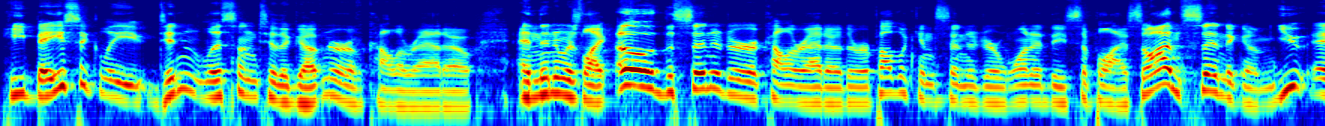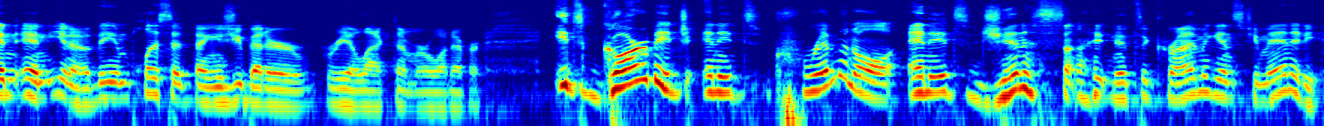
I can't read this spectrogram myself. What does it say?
he basically didn't listen to the governor of Colorado, and then it was like, "Oh, the senator of Colorado, the Republican senator, wanted these supplies, so I'm sending them." You and and you know the implicit thing is you better reelect him or whatever. It's garbage and it's criminal and it's genocide and it's a crime against humanity.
